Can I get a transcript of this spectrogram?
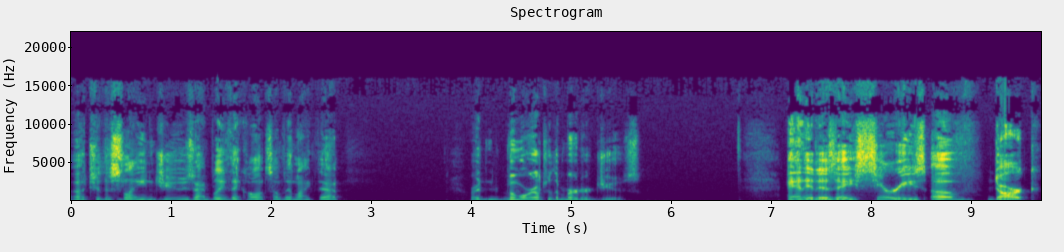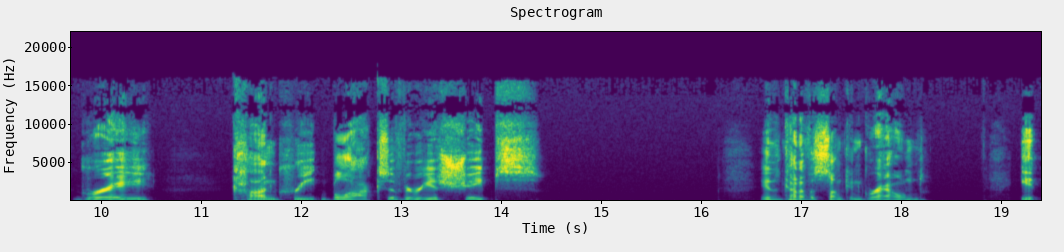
uh, to the slain Jews, I believe they call it something like that, or memorial to the murdered Jews. And it is a series of dark gray concrete blocks of various shapes in kind of a sunken ground. It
